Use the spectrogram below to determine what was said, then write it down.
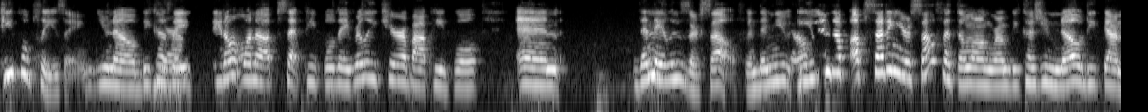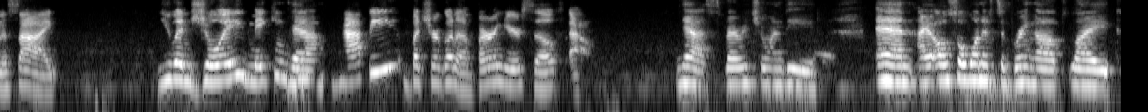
people pleasing, you know, because yeah. they they don't want to upset people. They really care about people, and then they lose their self, and then you yep. you end up upsetting yourself at the long run because you know deep down inside you enjoy making yeah. people happy, but you're gonna burn yourself out. Yes, very true indeed. And I also wanted to bring up like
